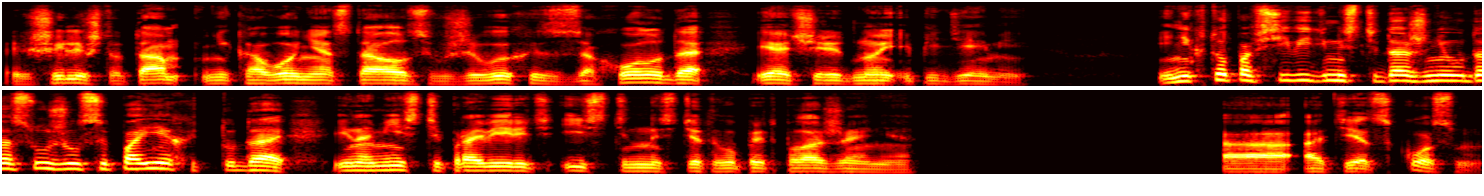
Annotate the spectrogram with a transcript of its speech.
решили, что там никого не осталось в живых из-за холода и очередной эпидемии и никто, по всей видимости, даже не удосужился поехать туда и на месте проверить истинность этого предположения. А отец Косм,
